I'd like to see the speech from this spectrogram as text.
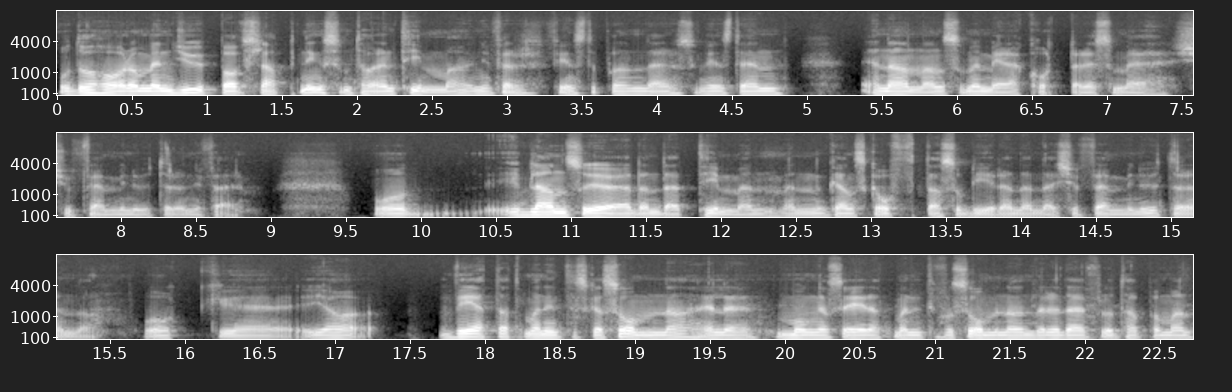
Och då har de en djupavslappning som tar en timme ungefär finns det på den där. Så finns det en, en annan som är mera kortare som är 25 minuter ungefär. Och ibland så gör jag den där timmen men ganska ofta så blir det den där 25 minuteren då. Och eh, jag vet att man inte ska somna eller många säger att man inte får somna under det där för då tappar man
